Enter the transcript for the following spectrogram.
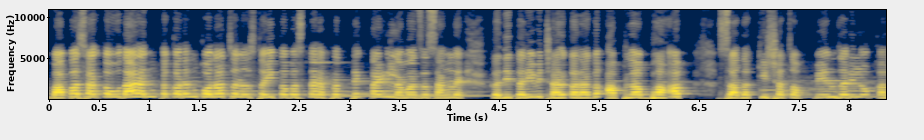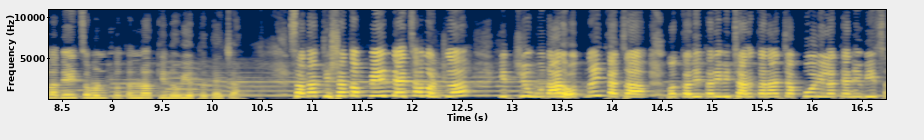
बापासारखं उदार अंतकरण कोणाचं नसतं. इथं बसणाऱ्या प्रत्येक ताईडीला माझं सांगणं आहे. कधीतरी विचार करा ग आपला बाप साधा किशाचा पेन जरी लोकाला द्यायचं म्हटलं तर नाकी नव येतं त्याच्या. साधा किशाचा पेन द्यायचा म्हटलं की जीव उदार होत नाही त्याचा. मग कधीतरी विचार करा ज्या पोरीला त्याने वीस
